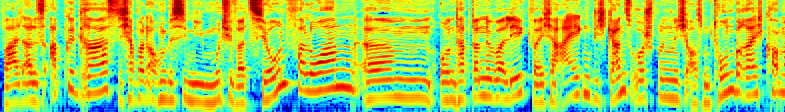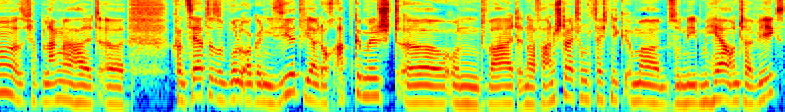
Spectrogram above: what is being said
war halt alles abgegrast. Ich habe halt auch ein bisschen die Motivation verloren ähm, und habe dann überlegt, weil ich ja eigentlich ganz ursprünglich aus dem Tonbereich komme. Also ich habe lange halt äh, Konzerte sowohl organisiert wie halt auch abgemischt äh, und war halt in der Veranstaltungstechnik immer so nebenher unterwegs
